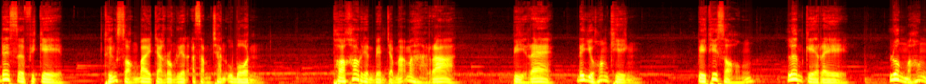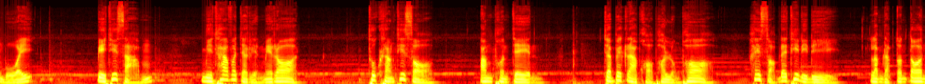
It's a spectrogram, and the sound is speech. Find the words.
ได้เซอร์ฟิเกตถึงสองใบจากโรงเรียนอสสัมชัญอุบล พอเข้าเรียนเบญจมะมหาราช ปีแรกได้อยู่ห้องคิง ปีที่สองเริ่มเกเร ล่วงมาห้องบวย ปีที่สามมีท่าว่าจะเรียนไม่รอด ทุกครั้งที่สอบอัมพลเจน จะไปกราบขอพรหลวงพ่อ ให้สอบได้ที่ดีๆลำดับต้น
